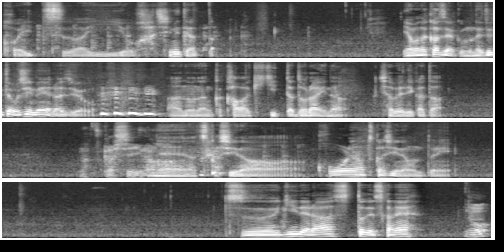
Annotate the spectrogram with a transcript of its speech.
こいつはいいよ。初めて会った山田和也君もね出てほしいねラジオ。あのなんか乾ききったドライな喋り方。懐かしいな、ねえ懐かしいな。これ懐かしいね本当に。次でラストですかね。お。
